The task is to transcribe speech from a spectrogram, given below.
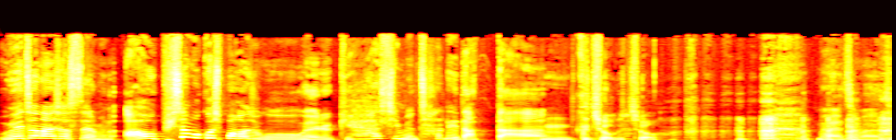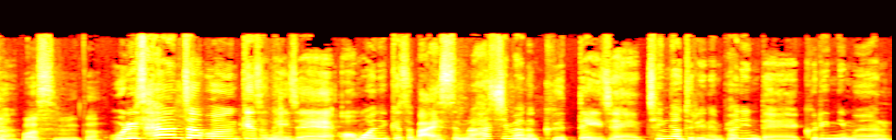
왜 전화하셨어요? 그러면 아우 피자 먹고 싶어가지고 이렇게 하시면 차라리 낫다. 음, 그쵸, 그쵸. 맞아 맞아. 맞습니다. 우리 사연자분께서는 이제 어머니께서 말씀을 하시면은 그때 이제 챙겨드리는 편인데 그리님은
